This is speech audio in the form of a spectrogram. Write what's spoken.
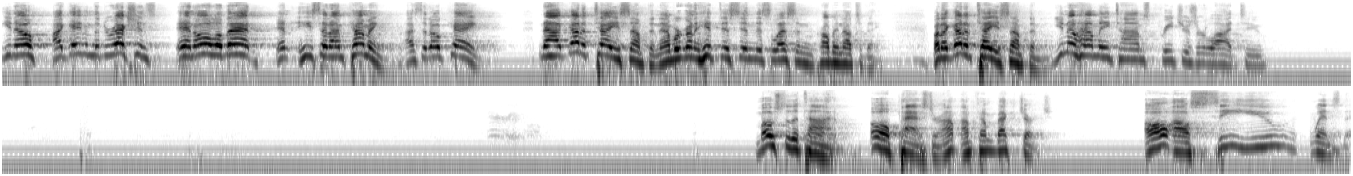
You know, I gave him the directions and all of that. And he said, I'm coming. I said, Okay. Now, I've got to tell you something. Now, we're going to hit this in this lesson, probably not today. But I've got to tell you something. You know how many times preachers are lied to? Most of the time. Oh, Pastor, I'm, I'm coming back to church. Oh, I'll see you Wednesday.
